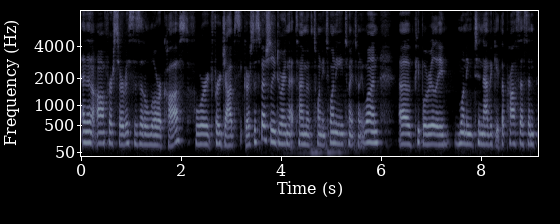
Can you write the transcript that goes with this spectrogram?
and then offer services at a lower cost for for job seekers, especially during that time of 2020, 2021 of people really wanting to navigate the process and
